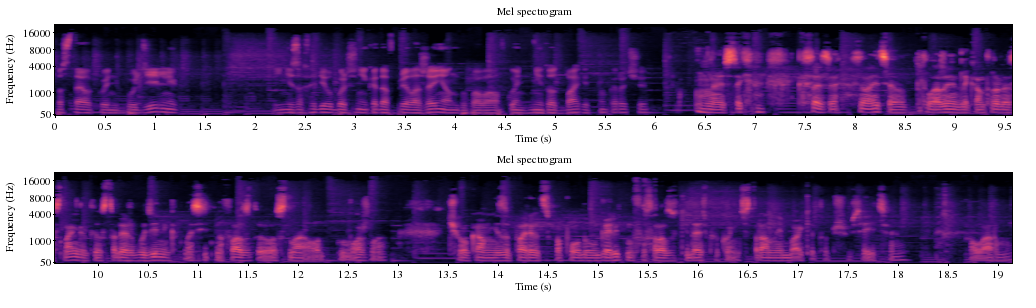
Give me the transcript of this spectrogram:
поставил какой-нибудь будильник, и не заходил больше никогда в приложение, он бы попал в какой-нибудь не тот бакет. Ну, короче. Ну, есть такие... Кстати, знаете, приложение для контроля сна, где ты выставляешь будильник относительно фазы твоего сна. Вот можно чувакам не запариваться по поводу алгоритмов и сразу кидать в какой-нибудь странный бакет, в общем, все эти алармы.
